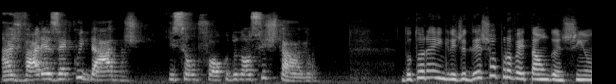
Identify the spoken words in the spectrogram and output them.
as várias equidades que são o foco do nosso Estado. Doutora Ingrid, deixa eu aproveitar um ganchinho,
